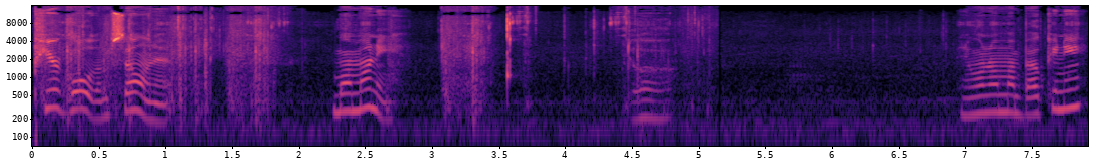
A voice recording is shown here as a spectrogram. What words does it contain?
pure gold. I'm selling it. More money. Duh. Anyone on my balcony?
